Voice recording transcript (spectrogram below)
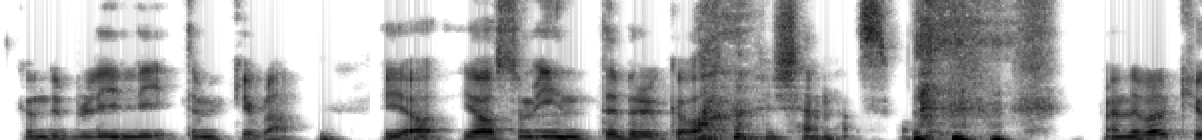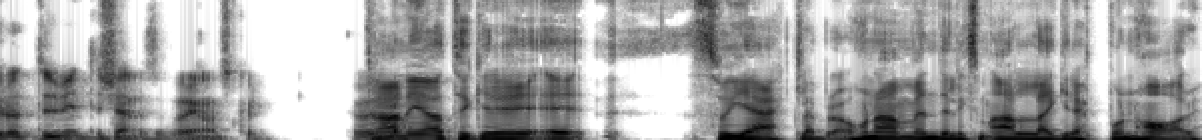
det kunde bli lite mycket ibland. Jag, jag som inte brukar vara, känna så. Men det var kul att du inte kände så för en gångs skull. Ja, nej, jag tycker det är så jäkla bra. Hon använder liksom alla grepp hon har.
